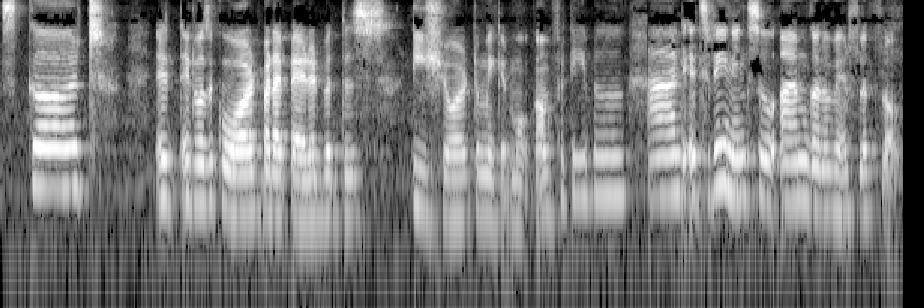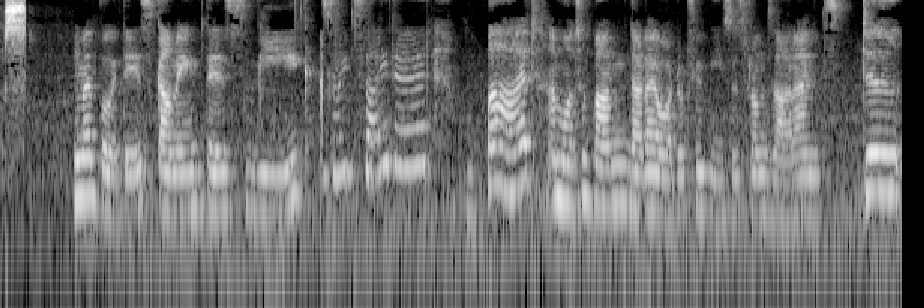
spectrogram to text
skirt. It, it was a cord but i paired it with this t-shirt to make it more comfortable. And it's raining so i'm gonna wear flip-flops my birthday is coming this week i'm so excited but i'm also bummed that i ordered few pieces from zara and it's still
